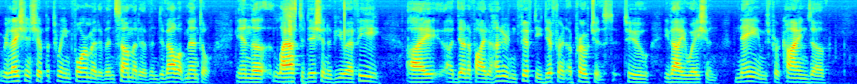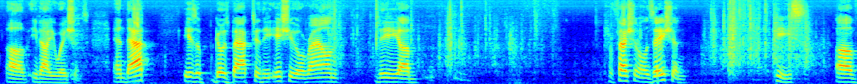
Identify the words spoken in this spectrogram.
relationship between formative and summative and developmental. In the last edition of UFE, I identified 150 different approaches to evaluation, names for kinds of, of evaluations. And that is a, goes back to the issue around the um, professionalization piece of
